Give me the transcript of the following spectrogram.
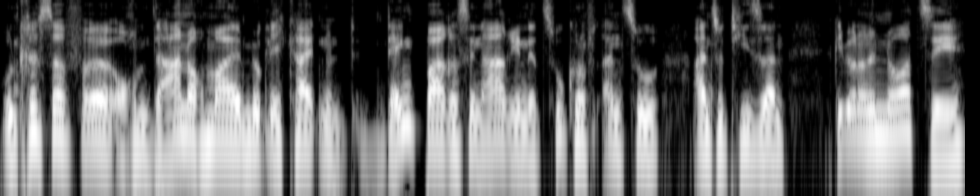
Und Christoph, äh, auch um da nochmal Möglichkeiten und denkbare Szenarien der Zukunft anzu, anzuteasern. Es gibt ja noch eine Nordsee,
